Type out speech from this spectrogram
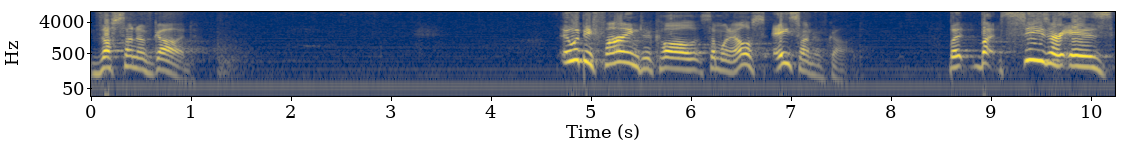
the Son of God. It would be fine to call someone else a Son of God. But, but Caesar is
